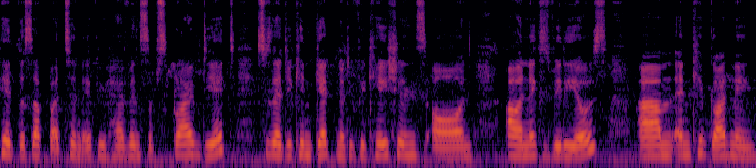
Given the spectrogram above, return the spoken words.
Hit the sub button if you haven't subscribed yet so that you can get notifications on our next videos. Um, and keep gardening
